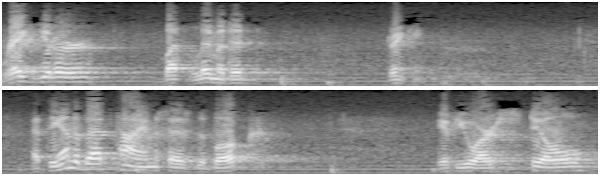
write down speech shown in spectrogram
Regular but limited drinking. At the end of that time, says the book, if you are still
